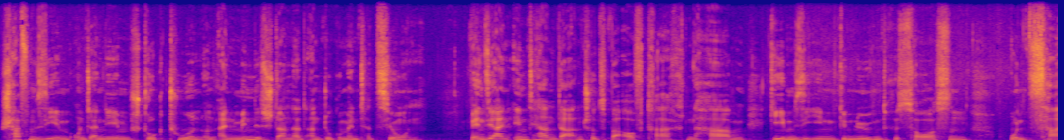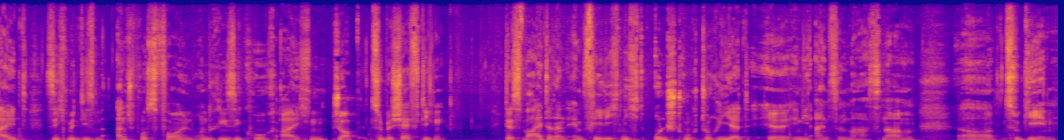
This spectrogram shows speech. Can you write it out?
Schaffen Sie im Unternehmen Strukturen und einen Mindeststandard an Dokumentation. Wenn Sie einen internen Datenschutzbeauftragten haben, geben Sie ihm genügend Ressourcen und Zeit, sich mit diesem anspruchsvollen und risikoreichen Job zu beschäftigen. Des Weiteren empfehle ich nicht unstrukturiert äh, in die Einzelmaßnahmen äh, zu gehen.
